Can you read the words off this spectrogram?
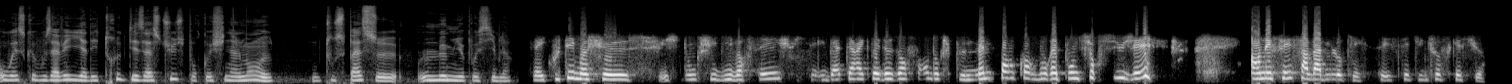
ou est-ce que vous avez, il y a des trucs, des astuces pour que finalement tout se passe euh, le mieux possible bah, Écoutez, moi je suis donc je suis divorcée, je suis célibataire avec mes deux enfants, donc je peux même pas encore vous répondre sur ce sujet. en effet, ça va me bloquer, c'est une chose qui est sûre.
